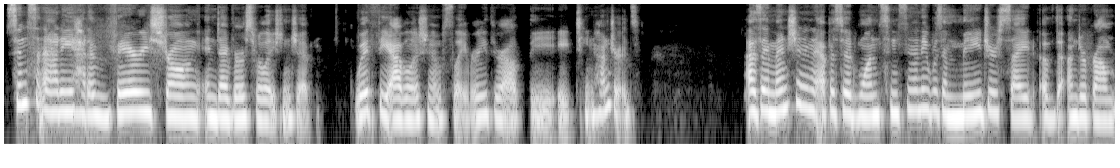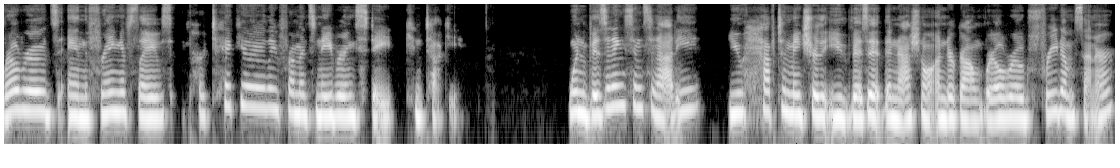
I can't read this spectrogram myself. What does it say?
Cincinnati had a very strong and diverse relationship with the abolition of slavery throughout the 1800s. As I mentioned in episode one, Cincinnati was a major site of the Underground Railroads and the freeing of slaves, particularly from its neighboring state, Kentucky. When visiting Cincinnati, you have to make sure that you visit the National Underground Railroad Freedom Center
